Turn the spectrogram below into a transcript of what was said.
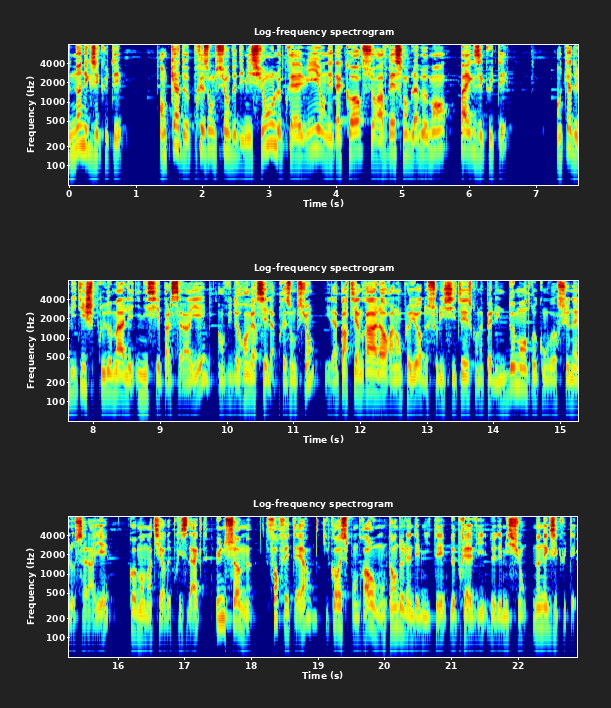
non exécuté? En cas de présomption de démission, le préavis, on est d'accord, sera vraisemblablement pas exécuté. En cas de litige prud'homal initié par le salarié, en vue de renverser la présomption, il appartiendra alors à l'employeur de solliciter ce qu'on appelle une demande reconventionnelle au salarié, comme en matière de prise d'acte, une somme forfaitaire qui correspondra au montant de l'indemnité de préavis de démission non exécutée.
